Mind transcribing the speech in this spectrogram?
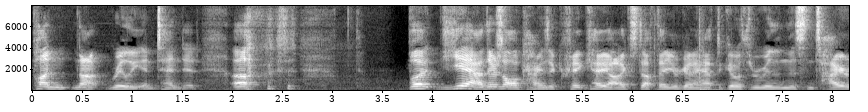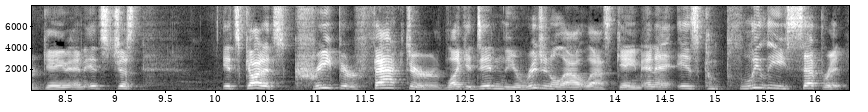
Pun not really intended. Uh, but yeah, there's all kinds of chaotic stuff that you're going to have to go through in this entire game, and it's just. It's got its creeper factor, like it did in the original Outlast game, and it is completely separate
